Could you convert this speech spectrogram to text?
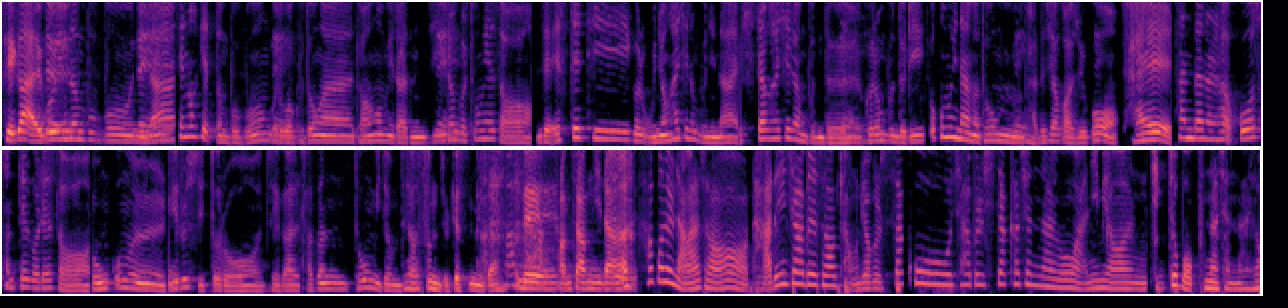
제가 알고 네. 있는 부분이나 네. 생각했던 부분 그리고 네. 그동안 경험이라든지 네. 이런 걸 통해서 이제 에스테틱을 운영하시는 분이나 시작하시는 분들 네. 그런 분들이 조금이나마 도움을 네. 받으셔가지고 잘 판단을 하고 선택을 해서 좋은 꿈을 이룰 수 있도록 제가 작은 도움이 좀 되었으면 좋겠습니다. 네. 감사합니다. 네. 학원을 나와서 다른 샵에서 경력을 쌓고 샵을 시작하셨나요? 아니면 직접 오픈하셨나요?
